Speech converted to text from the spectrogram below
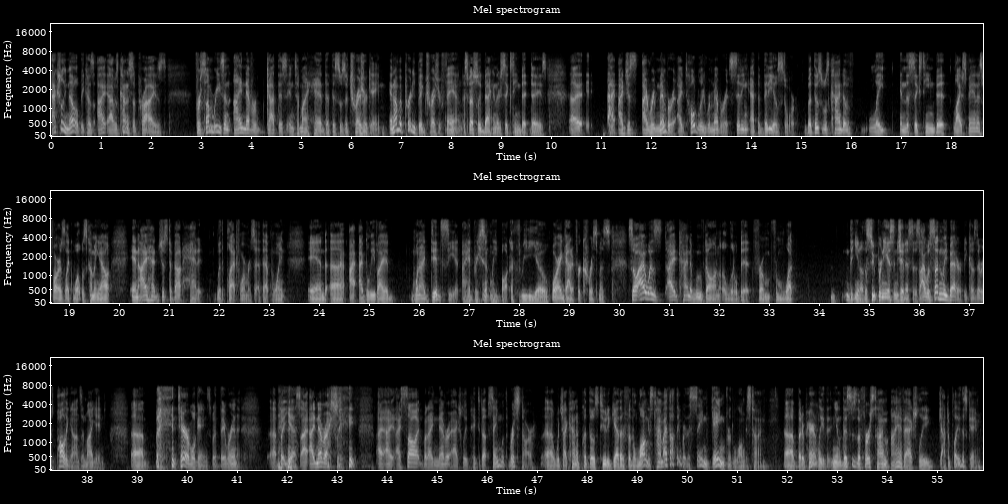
Actually, no, because I, I was kind of surprised for some reason I never got this into my head that this was a treasure game, and I'm a pretty big treasure fan, especially back in their 16-bit days. Uh, I, I, just I remember it. I totally remember it sitting at the video store. But this was kind of late in the 16-bit lifespan as far as like what was coming out, and I had just about had it with platformers at that point. And uh, I, I believe I had when I did see it, I had recently bought a 3DO, or I got it for Christmas. So I was I had kind of moved on a little bit from from what the, you know the Super NES and Genesis. I was suddenly better because there was polygons in my games. Uh, terrible games, but they were in it. Uh, but yes, I, I, never actually I, I, I, saw it, but I never actually picked it up. Same with Ristar, uh, which I kind of put those two together for the longest time. I thought they were the same game for the longest time, uh, but apparently, you know, this is the first time I have actually got to play this game.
